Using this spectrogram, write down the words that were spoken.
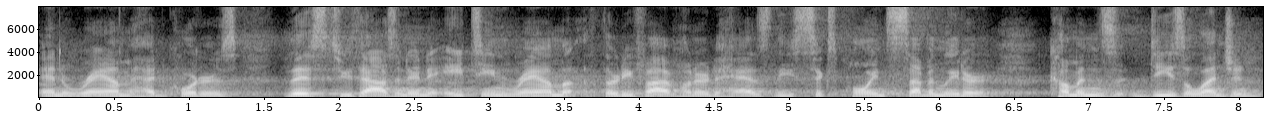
and Ram headquarters. This 2018 Ram 3500 has the 6.7 liter Cummins diesel engine.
